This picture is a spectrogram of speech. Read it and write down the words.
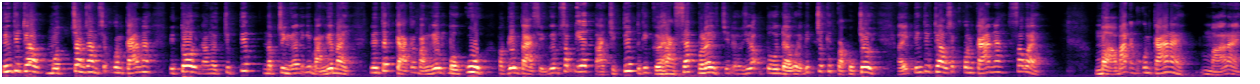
Tiếng tiếp theo 100 trăm sẽ có con cá nhá. Thì tôi là người trực tiếp lập trình ra những cái bản game này. Lên tất cả các bản game bầu cua hoặc game tài xỉu, game sóc đĩa tải trực tiếp từ cái cửa hàng set play trên điện thoại di động. Tôi đều có thể biết trước kết quả cuộc chơi. Ấy tiếng tiếp theo sẽ có con cá nhá. Sau này, mở bát có con cá này. Mở này.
